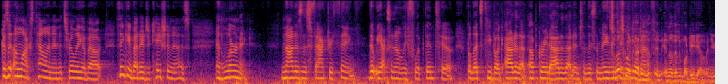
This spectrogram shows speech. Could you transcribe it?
Because it unlocks talent, and it's really about thinking about education as and learning, not as this factory thing that we accidentally flipped into. But let's debug out of that, upgrade out of that into this amazing So let's go into that in, in, in a little more detail. You,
